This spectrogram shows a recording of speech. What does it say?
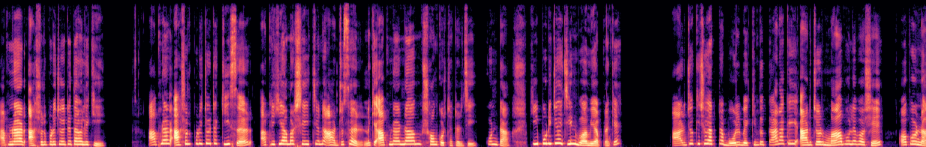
আপনার আসল পরিচয়টা তাহলে কি? আপনার আসল পরিচয়টা কি স্যার আপনি কি আমার সেই চেনা আর্য স্যার নাকি আপনার নাম শঙ্কর চ্যাটার্জি? কোনটা? কি পরিচয় চিনবো আমি আপনাকে? আর্য কিছু একটা বলবে, কিন্তু তার আগেই আর্যর মা বলে বসে, অপর্ণা,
